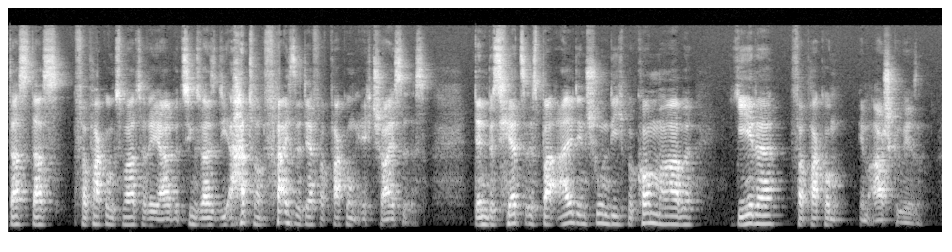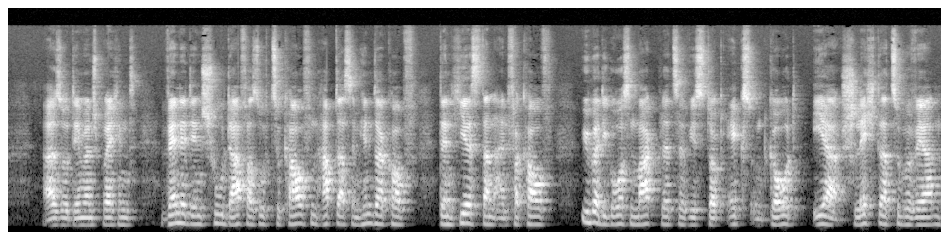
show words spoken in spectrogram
dass das Verpackungsmaterial bzw. die Art und Weise der Verpackung echt scheiße ist. Denn bis jetzt ist bei all den Schuhen, die ich bekommen habe, jede Verpackung im Arsch gewesen. Also dementsprechend, wenn ihr den Schuh da versucht zu kaufen, habt das im Hinterkopf, denn hier ist dann ein Verkauf über die großen Marktplätze wie StockX und Goat eher schlechter zu bewerten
